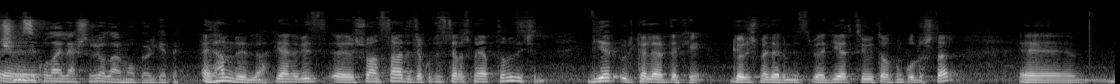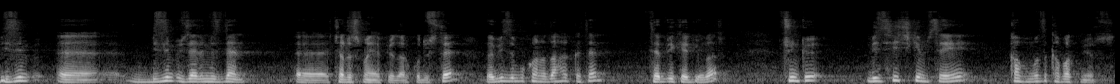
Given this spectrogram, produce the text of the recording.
İşinizi kolaylaştırıyorlar mı o bölgede? Elhamdülillah. Yani biz e, şu an sadece Kudüs çalışma yaptığımız için diğer ülkelerdeki görüşmelerimiz ve diğer sivil toplum kuruluşlar e, bizim e, bizim üzerimizden e, çalışma yapıyorlar Kudüs'te ve bizi bu konuda hakikaten tebrik ediyorlar. Çünkü biz hiç kimseyi kapımızı kapatmıyoruz.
